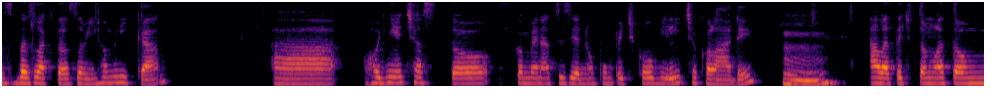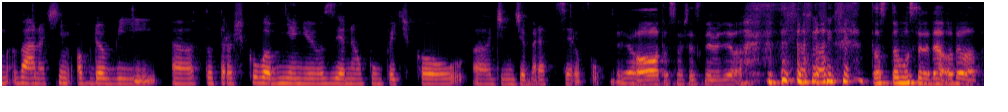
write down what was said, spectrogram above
z bezlaktózového mlíka a hodně často v kombinaci s jednou pumpičkou bílé čokolády. Mm. Ale teď v tomhletom vánočním období uh, to trošku obměňuju s jednou pumpičkou uh, gingerbread syrupu. Jo, to jsem přesně viděla. to z tomu se nedá odolat.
